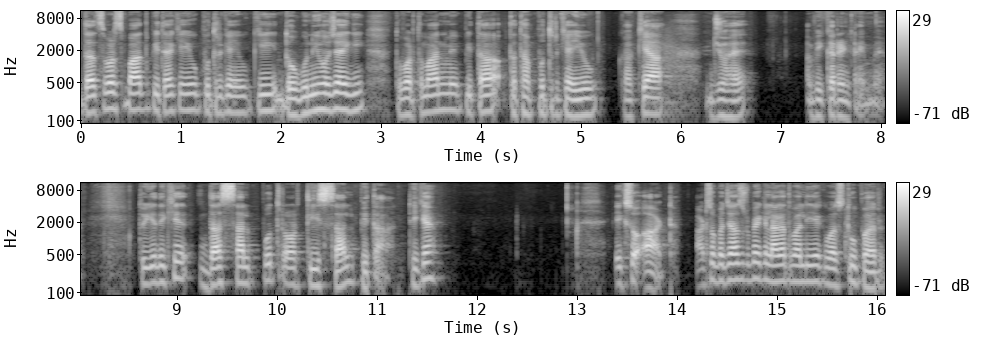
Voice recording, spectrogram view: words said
दस वर्ष बाद पिता की आयु पुत्र की आयु की दोगुनी हो जाएगी। तो वर्तमान में पिता तथा पुत्र की आयु का क्या जो है अभी करेंट टाइम में। तो ये देखिए, दस साल पुत्र और तीस साल पिता, ठीक है? एक सौ आठ आठ सौ पचास रुपये की लागत वाली एक वस्तु पर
